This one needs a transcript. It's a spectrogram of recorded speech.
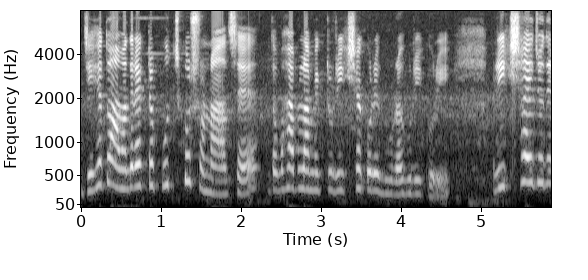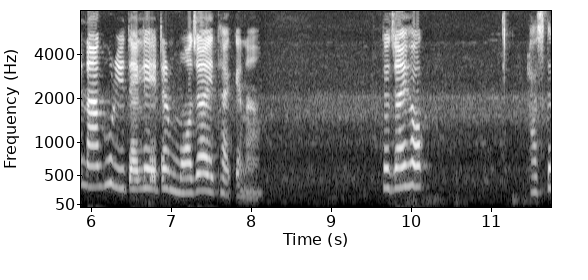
যেহেতু আমাদের একটা পুচকু সোনা আছে, তো ভাবলাম একটু রিক্সা করে ঘোরাঘুরি করি। রিক্সায় যদি না ঘুরি তাহলে এটার মজাই থাকে না। তো যাই হোক, আজকে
